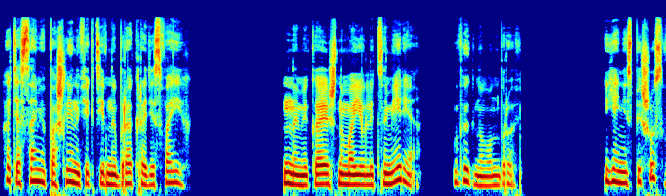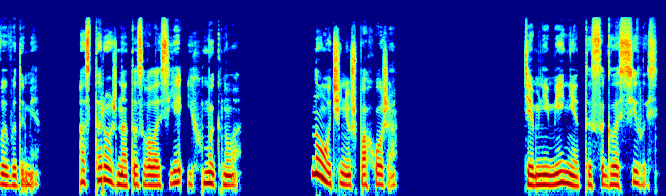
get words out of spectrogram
хотя сами пошли на фиктивный брак ради своих». «Намекаешь на моё лицемерие?» — выгнул он бровь. Я не спешу с выводами. Осторожно отозвалась я и хмыкнула но очень уж похоже. «Тем не менее, ты согласилась», —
